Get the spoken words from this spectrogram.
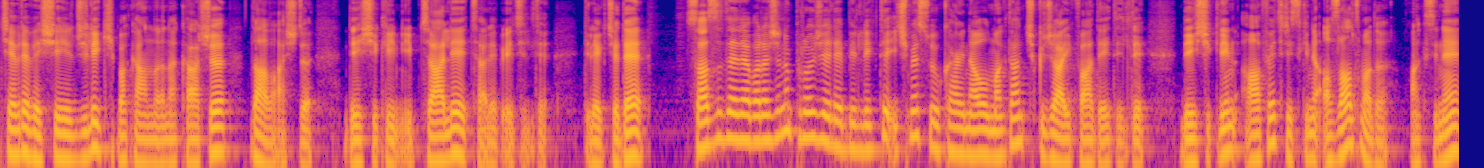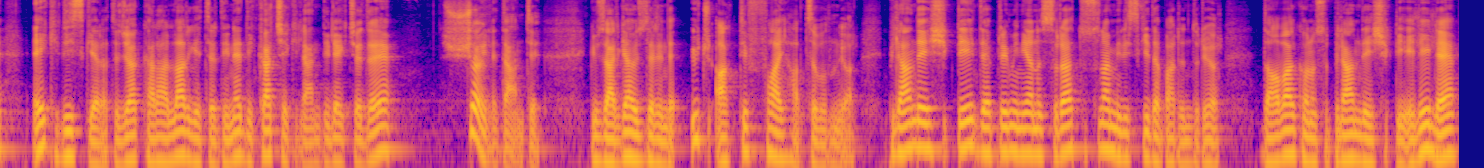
Çevre ve Şehircilik Bakanlığı'na karşı dava açtı. Değişikliğin iptali talep edildi. Dilekçede Sazlıdere Barajı'nın projeyle birlikte içme suyu kaynağı olmaktan çıkacağı ifade edildi. Değişikliğin afet riskini azaltmadı, aksine ek risk yaratacak kararlar getirdiğine dikkat çekilen dilekçede şöyle dendi. Güzergah üzerinde 3 aktif fay hattı bulunuyor. Plan değişikliği depremin yanı sıra tsunami riski de barındırıyor. Dava konusu plan değişikliği eliyle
